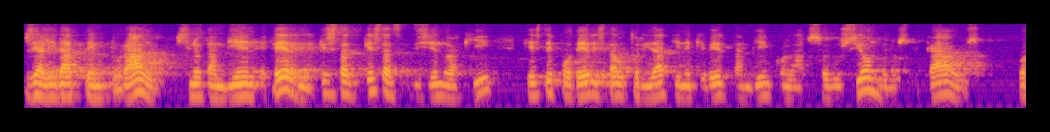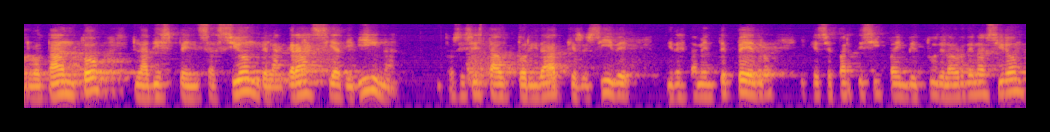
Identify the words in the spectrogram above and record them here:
realidad temporal, sino también eterna. ¿Qué, está, qué estás diciendo aquí? Que este poder, esta autoridad tiene que ver también con la absolución de los pecados. Por lo tanto, la dispensación de la gracia divina. Entonces, esta autoridad que recibe directamente Pedro y que se participa en virtud de la ordenación,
